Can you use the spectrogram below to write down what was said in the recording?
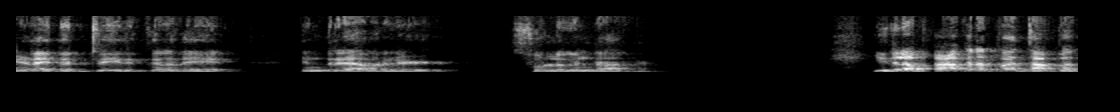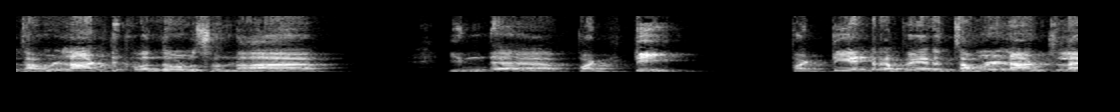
நிலை பெற்று இருக்கிறதே என்று அவர்கள் சொல்லுகின்றார்கள். இதுல பாக்குறப்ப த தமிழ்நாட்டுக்கு வந்தவன்னு சொன்னா இந்த பட்டி பட்டி என்ற பெயர் தமிழ்நாட்டுல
